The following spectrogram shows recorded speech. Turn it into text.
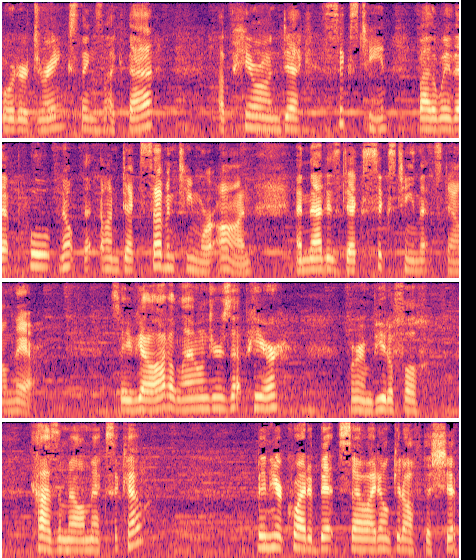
Order drinks, things like that up here on deck 16. By the way, that pool, nope, that on deck 17 we're on, and that is deck 16 that's down there. So you've got a lot of loungers up here. We're in beautiful Cozumel, Mexico. Been here quite a bit, so I don't get off the ship.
